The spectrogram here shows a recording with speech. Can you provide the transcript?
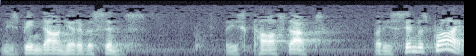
And he's been down here ever since. But he's cast out. But his sin was pride.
